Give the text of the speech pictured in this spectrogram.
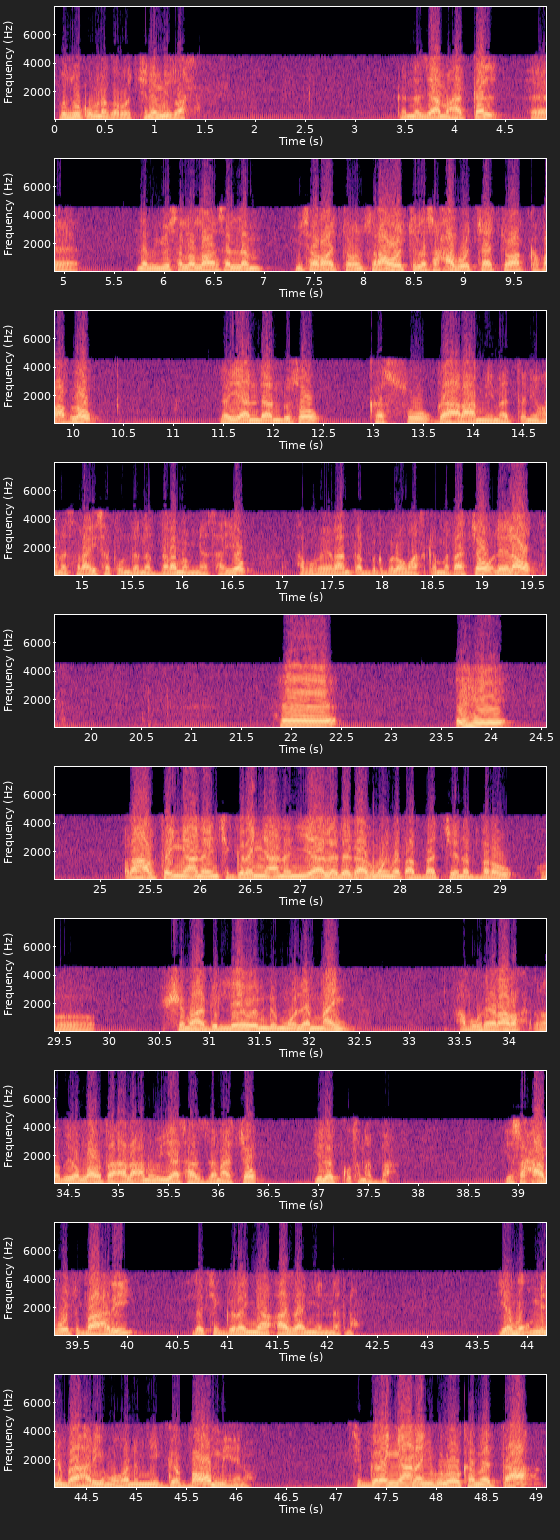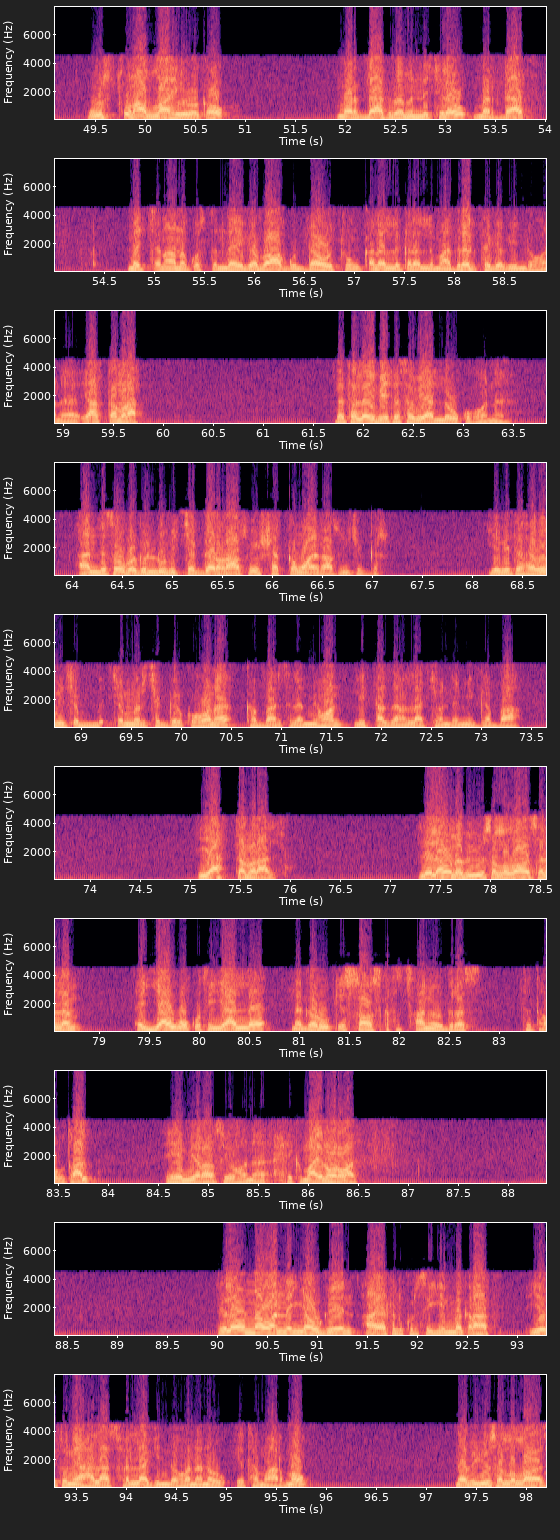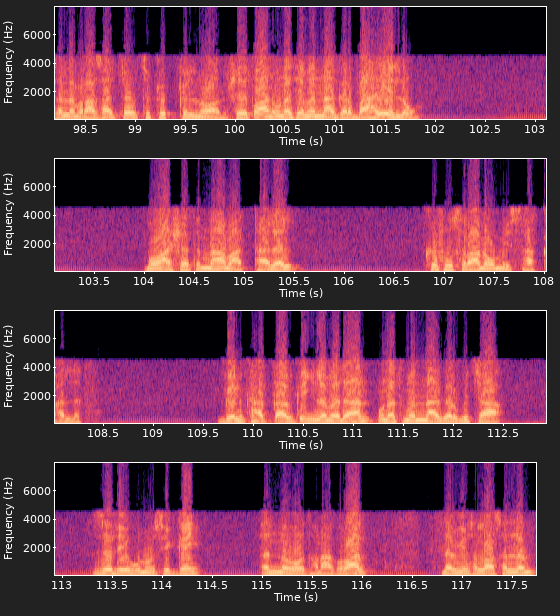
ብዙ ቁም ነገሮችንም ይዟል ከነዚያ መካከል ነብዩ ሰለላሁ ዐለይሂ ወሰለም የሚሰሯቸውን ስራዎች ለሰሃቦቻቸው አከፋፍለው ለእያንዳንዱ ሰው ከሱ ጋራ የሚመጥን የሆነ ስራ ይሰጡ እንደነበረ ነው የሚያሳየው። አቡ ሁረይራን ጠብቅ ብለው ማስቀመጣቸው። ሌላው ይሄ ረሀብተኛ ነኝ ችግረኛ ነኝ እያለ ደጋግሞ ይመጣባቸው የነበረው ሽማግሌ ወይም ደግሞ ለማኝ አቡ ሁረይራ ረዲየላሁ ተዓላ አንሁ እያሳዘናቸው ይለቁት ነበር። የሰሓቦች ባህሪ ለችግረኛ አዛኝነት ነው። የሙእሚን ባህሪ መሆን የሚገባውም ይሄ ነው። ችግረኛ ነኝ ብሎ ከመጣ ውስጡን አላህ ይወቀው። መርዳት በምንችለው መርዳት መጨናነቅ ውስጥ እንዳይገባ ጉዳዮቹን ቀለል ቀለል ማድረግ ተገቢ እንደሆነ ያስተምራል በተለይ ቤተሰብ ያለው ከሆነ አንድ ሰው በግሉ ቢቸገር ራሱ ይሸከመዋል ራሱን ችግር። የቤተሰብም ጭምር ችግር ከሆነ ከባድ ስለሚሆን ሊታዘንላቸው እንደሚገባ ያስተምራል። ሌላው ነብዩ ሰለላሁ ዐለይሂ ወሰለም እያወቁት እያለ ነገሩ ቂሳው እስከ ፍጻሜው ድረስ ትተውታል። ይሄም የራሱ የሆነ ሕክማ ይኖረዋል ሌላውና ዋነኛው ግን አያተል ኩርሲይን መቅራት የቱን ያህል አስፈላጊ እንደሆነ ነው የተማር ነው ነቢዩ ሰለላሁ ዐለይሂ ወሰለም ራሳቸው ትክክል ነው አሉ። ሸይጣን እውነት የመናገር ባህሪ የለውም። መዋሸትና ማታለል ክፉ ስራ ነው የሚሳካለት። ግን ካጣብቅኝ ለመዳን እውነት መናገር ብቻ ዘዴ ሆኖ ሲገኝ እነሆ ተናግሯል። ነቢዩ ስ ሰለም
